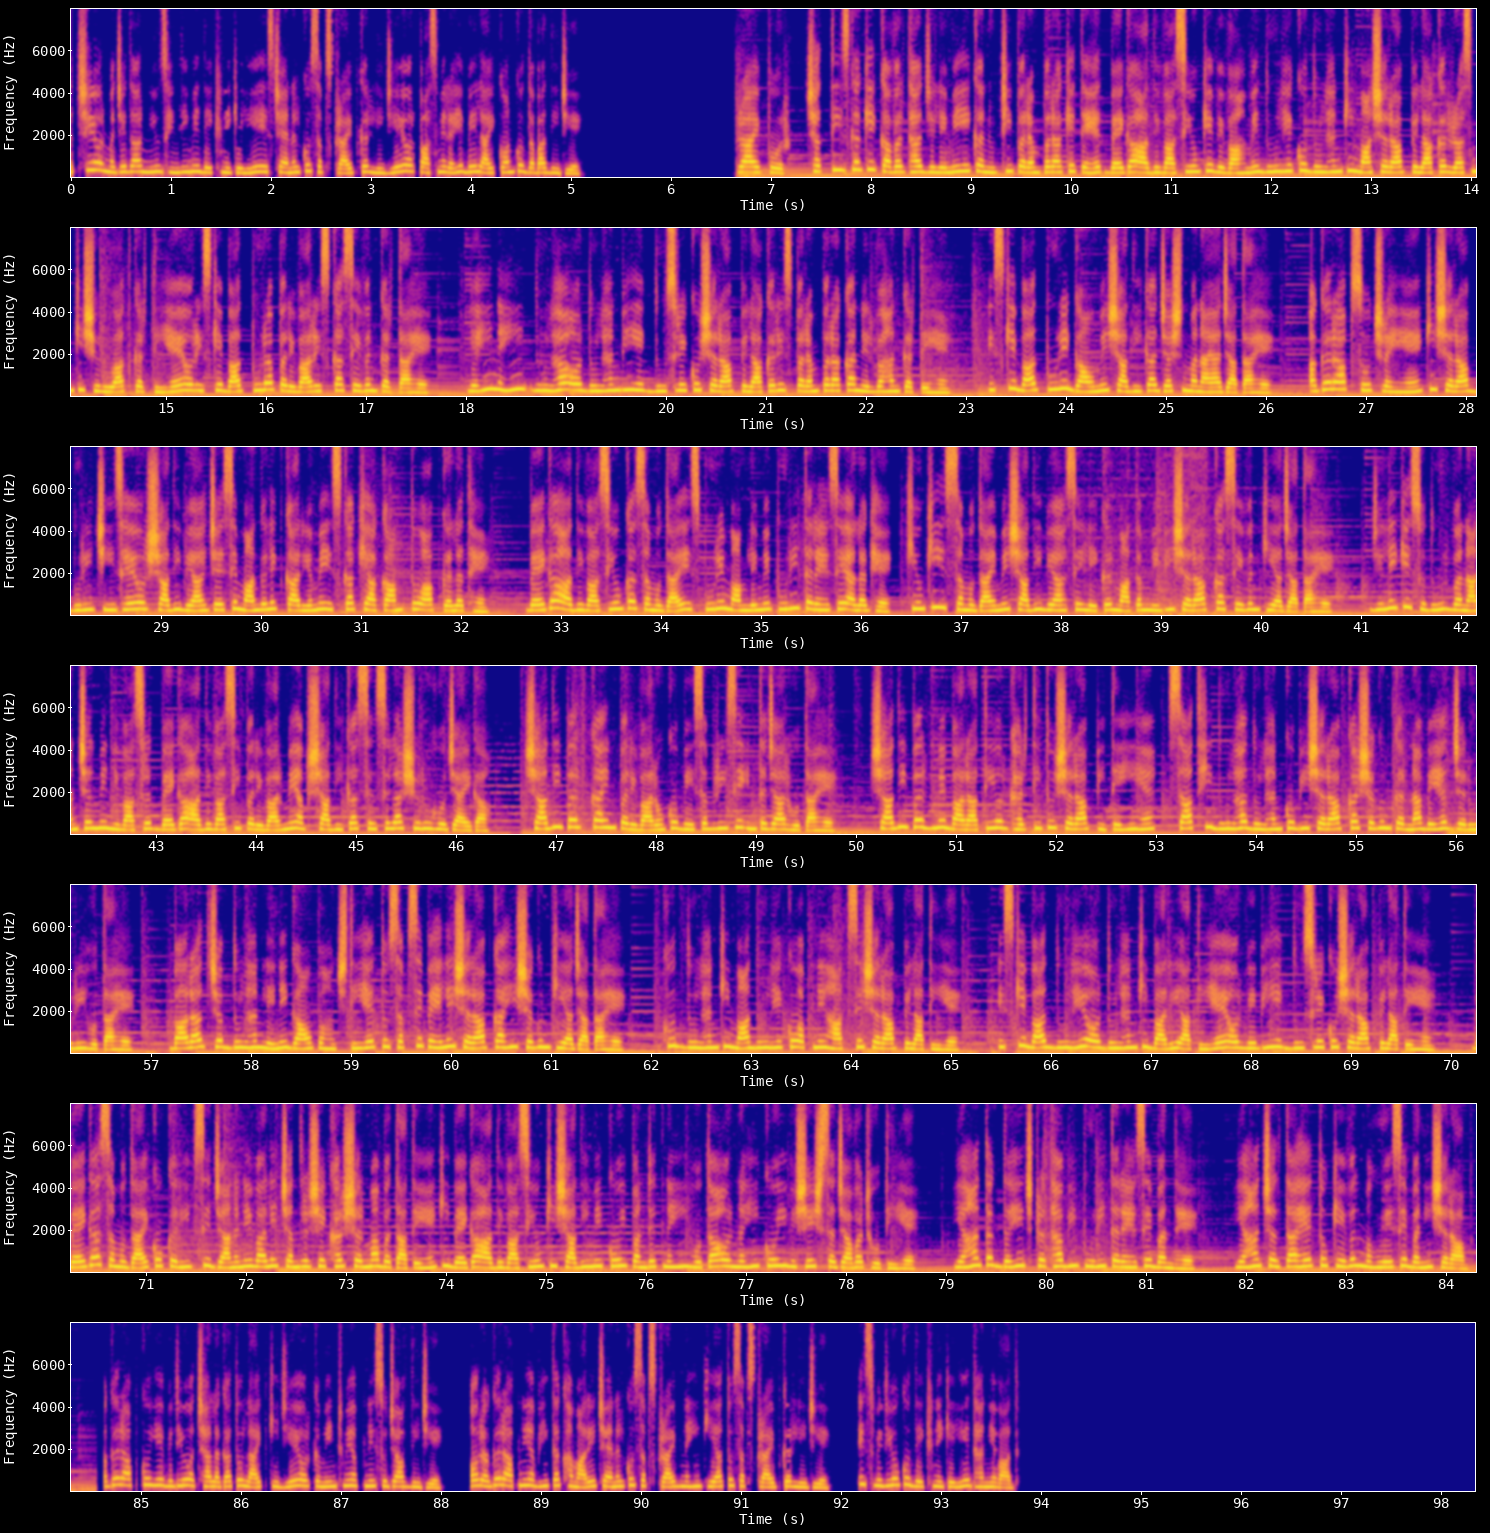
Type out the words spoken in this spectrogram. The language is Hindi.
अच्छे और मज़ेदार न्यूज़ हिंदी में देखने के लिए इस चैनल को सब्सक्राइब कर लीजिए और पास में रहे बेल आइकॉन को दबा दीजिए। रायपुर, छत्तीसगढ़ के कवर्धा ज़िले में एक अनूठी परंपरा के तहत बैगा आदिवासियों के विवाह में दूल्हे को दुल्हन की माँ शराब पिलाकर रस्म की शुरुआत करती है और इसके बाद पूरा परिवार इसका सेवन करता है। यही नहीं, दूल्हा और दुल्हन भी एक दूसरे को शराब पिलाकर इस परंपरा का निर्वहन करते हैं। इसके बाद पूरे गाँव में शादी का जश्न मनाया जाता है। अगर आप सोच रहे हैं कि शराब बुरी चीज़ है और शादी ब्याह जैसे मांगलिक कार्य में इसका क्या काम तो आप गलत हैं। बैगा आदिवासियों का समुदाय इस पूरे मामले में पूरी तरह से अलग है, क्योंकि इस समुदाय में शादी ब्याह से लेकर मातम में भी शराब का सेवन किया जाता है। ज़िले के सुदूर वनांचल में निवासरत बैगा आदिवासी परिवार में अब शादी का सिलसिला शुरू हो जाएगा। शादी पर्व का इन परिवारों को बेसब्री से इंतज़ार होता है। शादी पर्व में बाराती और घरती तो शराब पीते ही हैं, साथ ही दूल्हा दुल्हन को भी शराब का शगुन करना बेहद ज़रूरी होता है। बारात जब दुल्हन लेने गाँव पहुँचती है तो सबसे पहले शराब का ही शगुन किया जाता है। खुद दुल्हन की माँ दूल्हे को अपने हाथ से शराब पिलाती है। इसके बाद दूल्हे और दुल्हन की बारी आती है और वे भी एक दूसरे को शराब पिलाते हैं। बैगा समुदाय को करीब से जानने वाले चंद्रशेखर शर्मा बताते हैं कि बैगा आदिवासियों की शादी में कोई पंडित नहीं होता और न ही कोई विशेष सजावट होती है। यहाँ तक दहेज प्रथा भी पूरी तरह से बंद है। यहाँ चलता है तो केवल महुए से बनी शराब। अगर आपको ये वीडियो अच्छा लगा तो लाइक कीजिए और कमेंट में अपने सुझाव दीजिए। और अगर आपने अभी तक हमारे चैनल को सब्सक्राइब नहीं किया तो सब्सक्राइब कर लीजिए। इस वीडियो को देखने के लिए धन्यवाद।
